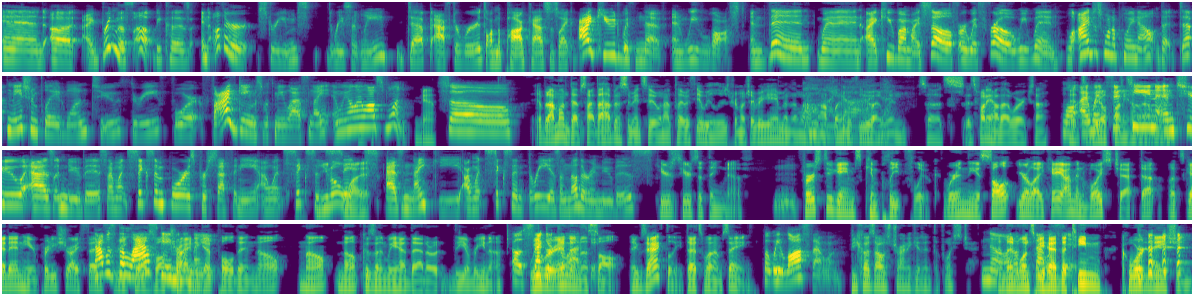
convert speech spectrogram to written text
And uh, I bring this up because in other streams recently, Depp afterwards on the podcast is like, I queued with Nev and we lost. And then when I queue by myself or with Fro, we win. Well, I just want to point out that Depp Nation played one, two, three, four, five games with me last night and we only lost one. Yeah. So Yeah, but I'm on depth side. That happens to me too. When I play with you, we lose pretty much every game, and then when I'm Oh not my playing with you, I win. So it's it's funny how that works, huh? Well, It's I real went funny how that 15 and 2 as Anubis. I went 6 and 4 as Persephone. I went 6 and You know 6 what? as Nike. I went 6 and 3 as another Anubis. Here's here's the thing, Nev. Hmm. First two games, complete fluke. We're in the assault. You're like, hey, I'm in voice chat. Dep, let's get in here. Pretty sure I fed That was three the kills last while game of the trying to get pulled in. No, no, no, because then we had that uh, the arena. Oh, We were in an game. assault. Exactly. That's what I'm saying. But we lost that one. Because I was trying to get into voice chat. No. and I then once think we had the it. team coordination,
